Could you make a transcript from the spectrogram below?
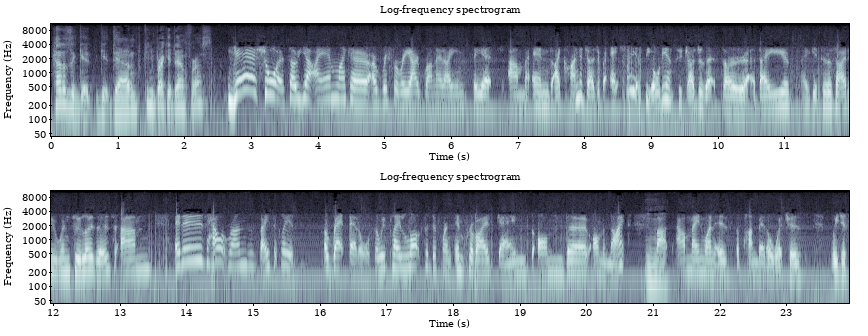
How does it get get down? Can you break it down for us? Yeah, sure. So yeah, I am like a, a referee. I run it, I MC it, um, and I kind of judge it. But actually, it's the audience who judges it. So they they get to decide who wins, who loses. Um, it is how it runs is basically it's a rap battle. So we play lots of different improvised games on the on the night. But our main one is the pun battle, which is we just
